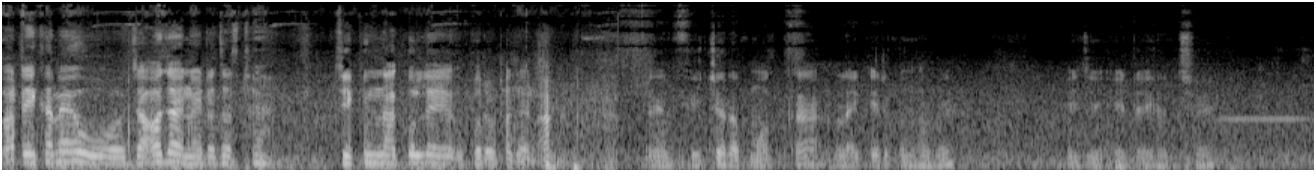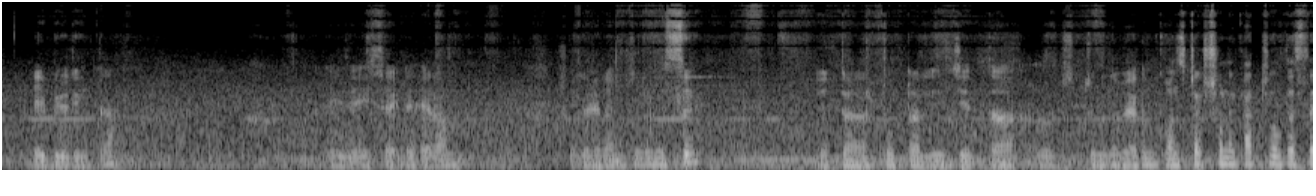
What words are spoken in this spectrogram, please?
বাট এখানে যাওয়া যায় না, এটা জাস্ট চেক ইন না করলে উপরে ওঠা যায় না। ফিউচার অফ মক্কা লাইক এরকম হবে। এই যে এটাই হচ্ছে এই বিল্ডিংটা এই যে এই সাইডে হেরাম। সোজা হেরাম চলে গেছে। এটা টোটালি জেদ্দা রোড চলে যাবে। এখন কনস্ট্রাকশনের কাজ চলতেছে।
